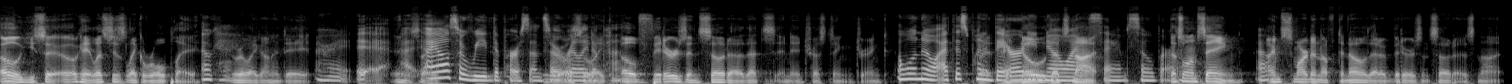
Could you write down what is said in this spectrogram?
Oh, you say, okay, let's just like role play. Okay. We're like on a date. All right. I, like- I also read the person, so it really oh, depends. oh, bitters and soda. That's an interesting drink. Oh, well, no. At this point, But they I already know know, that's I not- say I'm sober. That's what I'm saying. Oh. I'm smart enough to know that a bitters and soda is not.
